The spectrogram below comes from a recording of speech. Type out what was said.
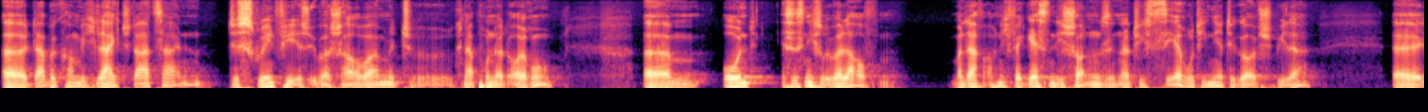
Äh, da bekomme ich leicht Startzeiten. Das Screen Fee ist überschaubar mit äh, knapp 100 Euro. Ähm, und es ist nicht so überlaufen. Man darf auch nicht vergessen, die Schotten sind natürlich sehr routinierte Golfspieler, äh,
